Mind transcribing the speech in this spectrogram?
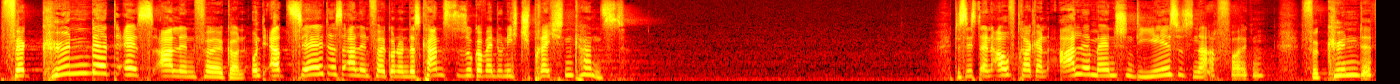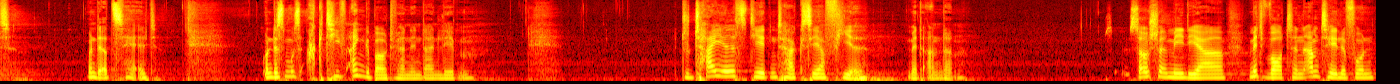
verkündet es allen Völkern und erzählt es allen Völkern. Und das kannst du sogar, wenn du nicht sprechen kannst. Das ist ein Auftrag an alle Menschen, die Jesus nachfolgen, verkündet und erzählt. Und es muss aktiv eingebaut werden in dein Leben. Du teilst jeden Tag sehr viel mit anderen. Social Media, mit Worten, am Telefon,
